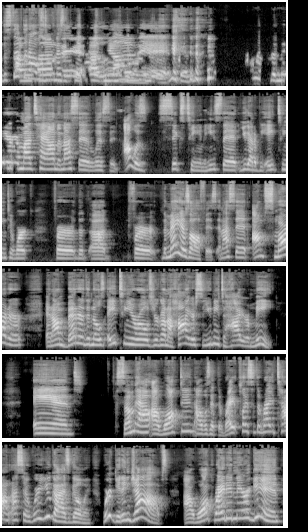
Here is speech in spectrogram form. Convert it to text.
the stuff that I, I was doing as a kid, I, love it. I was the mayor in my town, and I said, "Listen, I was 16, and he said you got to be 18 to work for the uh, for the mayor's office." And I said, "I'm smarter and I'm better than those 18 year olds you're going to hire, so you need to hire me." And somehow I walked in, I was at the right place at the right time. I said, Where are you guys going? We're getting jobs. I walked right in there again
